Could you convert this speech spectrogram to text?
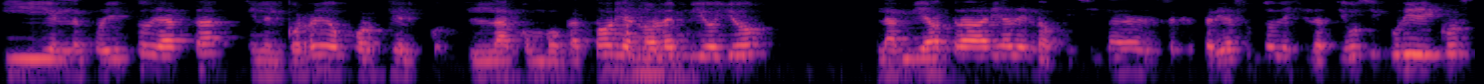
y el proyecto de acta en el correo, porque la convocatoria no la envío yo, la envía a otra área de la Oficina de Secretaría de Asuntos Legislativos y Jurídicos,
